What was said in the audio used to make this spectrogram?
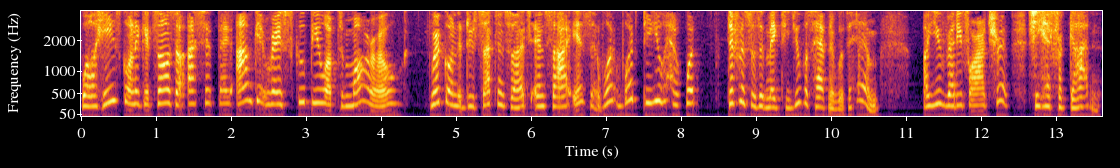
Well, he's going to get so and so. I said, babe, I'm getting ready to scoop you up tomorrow. We're going to do such and such, and Sai isn't. What, what do you have? What difference does it make to you what's happening with him? Are you ready for our trip? She had forgotten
